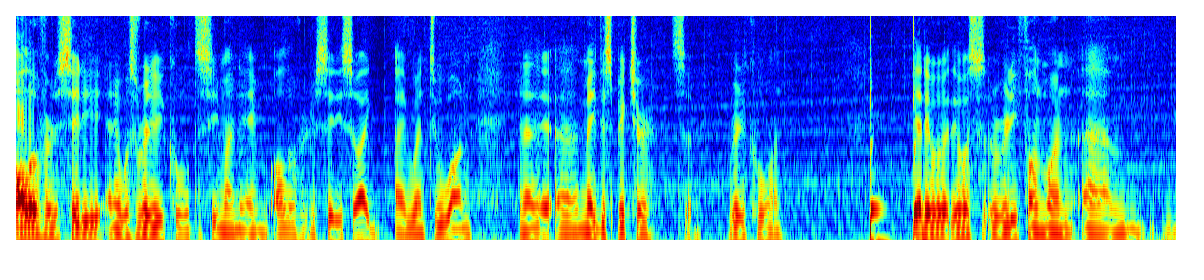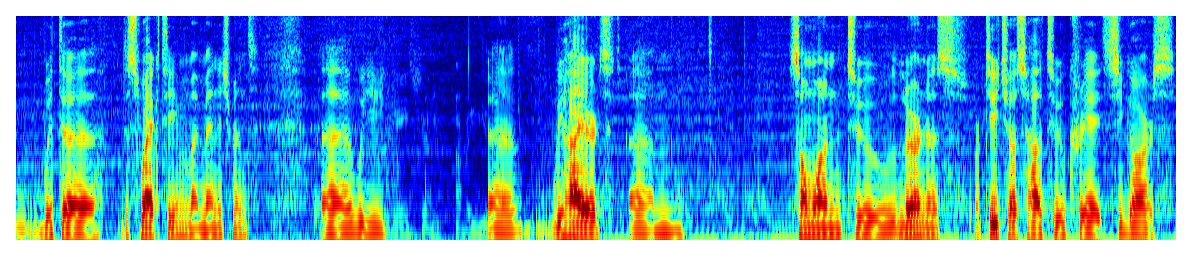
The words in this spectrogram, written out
all over the city, and it was really cool to see my name all over the city. So I, I went to one and I uh, made this picture. It's a really cool one. Yeah, it, was a really fun one. Um, with the, the swag team, my management, uh, we uh, we hired um, someone to learn us or teach us how to create cigars,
